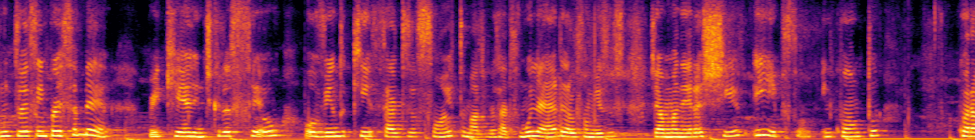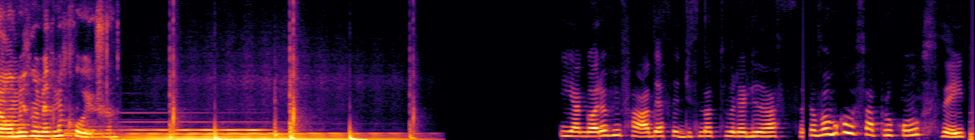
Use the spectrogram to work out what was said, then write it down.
muitas vezes sem perceber, porque a gente cresceu ouvindo que certas ações tomadas por certas mulheres elas são vistas de uma maneira X e Y, enquanto para homens não é a mesma coisa. E agora eu vim falar dessa desnaturalização. Então vamos começar o conceito.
